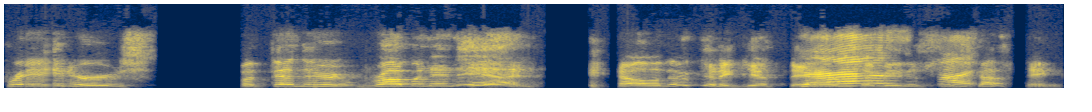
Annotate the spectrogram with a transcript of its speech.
traitors, but then they're rubbing it in. You know, they're going to get there. I mean, it's right. disgusting.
